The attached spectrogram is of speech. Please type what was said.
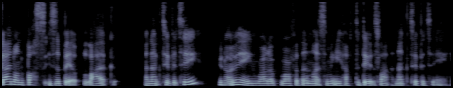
going on a bus is a bit like an activity. You know what I mean? Rather, rather than like something you have to do, it's like an activity.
